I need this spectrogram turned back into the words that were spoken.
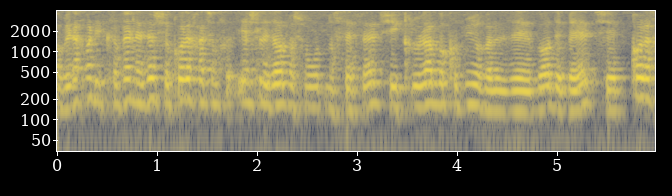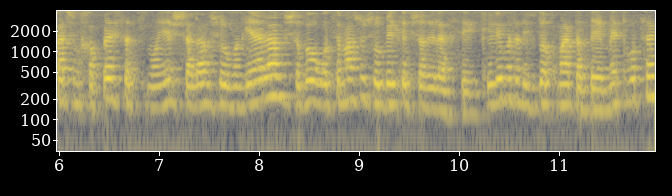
רבי נחמן התכוון לזה שכל אחד, שמח... יש לזה עוד משמעות נוספת, שהיא כלולה בקודמים, אבל זה בעוד היבט, שכל אחד שמחפש את עצמו, יש שלב שהוא מגיע אליו, שבו הוא רוצה משהו שהוא בלתי אפשרי להשיג. כאילו אם אתה תבדוק מה אתה באמת רוצה,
